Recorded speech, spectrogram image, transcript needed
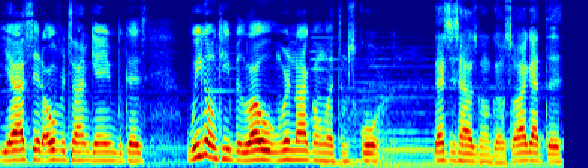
Yeah, I said overtime game because we going to keep it low. We're not going to let them score. That's just how it's to go. So I got the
